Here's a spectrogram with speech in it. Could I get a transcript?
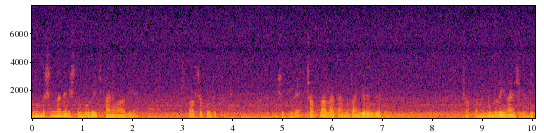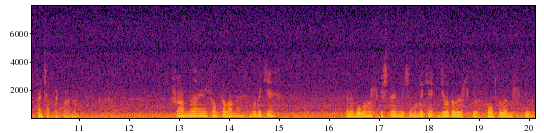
Bunun dışında demiştim burada iki tane var diye. İki parça koyduk. Bu şekilde. Çatlağı zaten buradan görebiliyorsunuz. Çatlamayı. Bunda da yine aynı şekilde dipten çatlak vardı. Şu anda en son kalan buradaki e, bolonu sıkıştırabilmek için buradaki civataları sıkıyoruz. Kontrollerini sıkıyoruz.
